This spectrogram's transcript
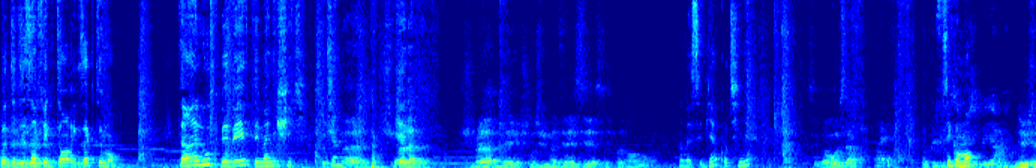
de désinfectant, exactement. T'as un look, bébé, t'es magnifique. Je suis Tiens. malade. Je suis malade. Je suis malade, mais je continue de m'intéresser à ce qui se passe dans le monde. Ah bah, c'est bien, continue. C'est pas beau ça? C'est comment? Du tout.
